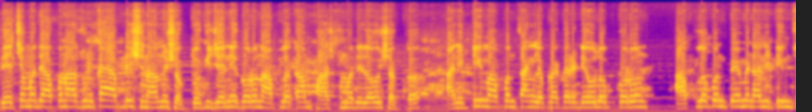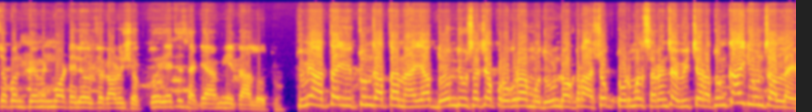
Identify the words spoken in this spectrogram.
त्याच्यामध्ये आपण अजून काय अपडेशन आणू शकतो की जेणेकरून आपलं काम फास्टमध्ये जाऊ शकतं आणि टीम आपण चांगल्या प्रकारे डेव्हलप करून आपलं पण पेमेंट आणि टीमचं पण पेमेंट मोठ्या लेवलचं काढू शकतो. याच्यासाठी आम्ही इथं आलो होतो. तुम्ही आता इथून जाताना या दोन दिवसाच्या प्रोग्राम मधून डॉक्टर अशोक तोडमल सरांच्या विचारातून काय घेऊन चाललाय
